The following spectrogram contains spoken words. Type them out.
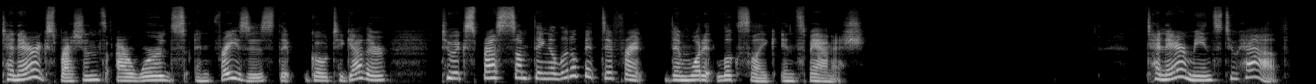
Tener expressions are words and phrases that go together to express something a little bit different than what it looks like in Spanish. Tener means to have.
